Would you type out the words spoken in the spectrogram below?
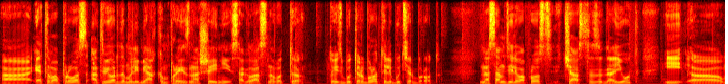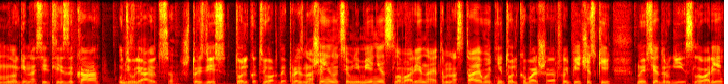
А, Это вопрос о твердом или мягком произношении согласно вот «т». То есть бутерброд или бутерброд. На самом деле вопрос часто задают, и э, многие носители языка удивляются, что здесь только твердое произношение, но тем не менее словари на этом настаивают, не только большой орфоэпический, но и все другие словари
